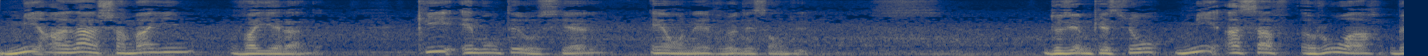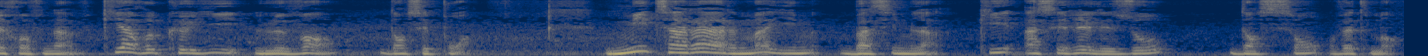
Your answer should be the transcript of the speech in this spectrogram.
Mi shamayim vayerad. Qui est monté au ciel et en est redescendu? Deuxième question, Mi Asaf Ruach Bechofnav, qui a recueilli le vent dans ses poings? Mi Tzarar Mayim Basimla, qui a serré les eaux dans son vêtement?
